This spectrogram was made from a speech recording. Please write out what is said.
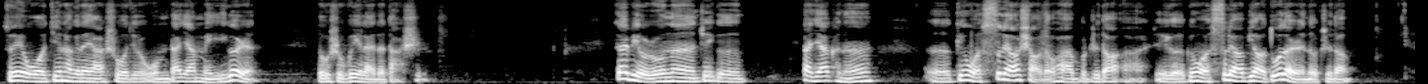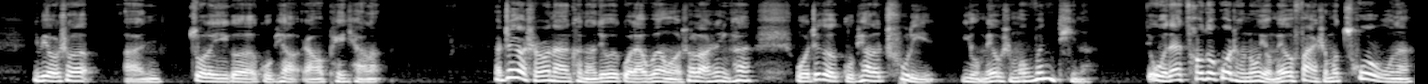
所以我经常跟大家说，就是我们大家每一个人都是未来的大师。再比如呢，这个大家可能呃跟我私聊少的话不知道啊，这个跟我私聊比较多的人都知道。你比如说啊，你做了一个股票，然后赔钱了，那这个时候呢，可能就会过来问我说：“老师，你看我这个股票的处理有没有什么问题呢？就我在操作过程中有没有犯什么错误呢？”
